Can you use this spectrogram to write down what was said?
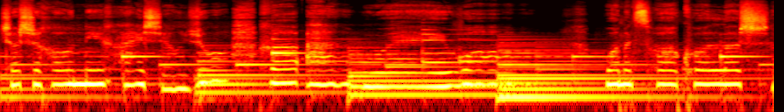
这时候你还想如何安慰我？我们错过了什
